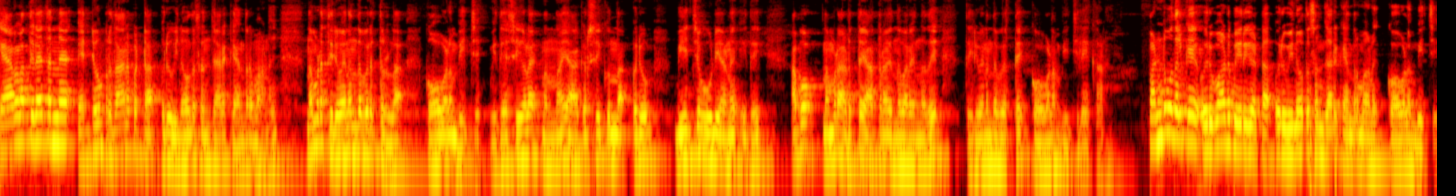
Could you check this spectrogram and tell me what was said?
കേരളത്തിലെ തന്നെ ഏറ്റവും പ്രധാനപ്പെട്ട ഒരു വിനോദസഞ്ചാര കേന്ദ്രമാണ് നമ്മുടെ തിരുവനന്തപുരത്തുള്ള കോവളം ബീച്ച്. വിദേശികളെ നന്നായി ആകർഷിക്കുന്ന ഒരു ബീച്ച് കൂടിയാണ് ഇത്. അപ്പോൾ നമ്മുടെ അടുത്ത യാത്ര എന്ന് പറയുന്നത് തിരുവനന്തപുരത്തെ കോവളം ബീച്ചിലേക്കാണ്. പണ്ട് മുതൽക്കേ ഒരുപാട് പേര് കേട്ട ഒരു വിനോദസഞ്ചാര കേന്ദ്രമാണ് കോവളം ബീച്ച്.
